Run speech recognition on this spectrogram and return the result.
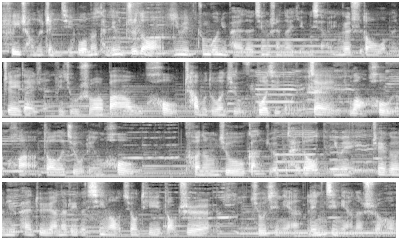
非常的震惊，我们肯定知道，因为中国女排的精神的影响，应该是到我们这一代人，也就是说八五后差不多就波及到这，再往后的话，到了九零后，可能就感觉不太到了，因为这个女排队员的这个新老交替，导致九几年、零几年的时候。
